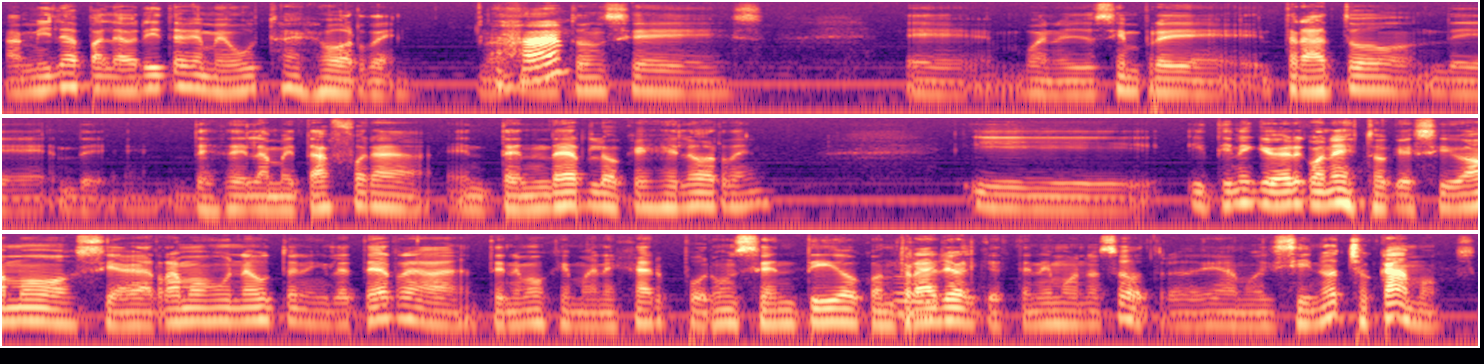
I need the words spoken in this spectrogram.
a mí la palabrita que me gusta es orden. ¿no? Ajá. Entonces, eh, bueno, yo siempre trato de, de, desde la metáfora, entender lo que es el orden. Y, y tiene que ver con esto, que si vamos, si agarramos un auto en Inglaterra, tenemos que manejar por un sentido contrario al que tenemos nosotros, digamos, y si no chocamos.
